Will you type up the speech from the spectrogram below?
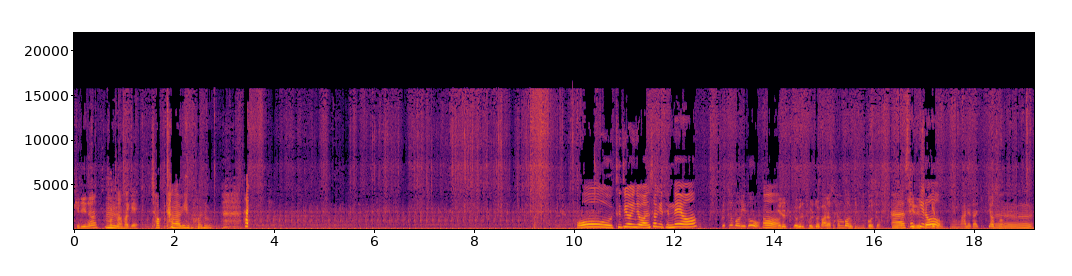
길이는 음. 적당하게. 적당하게 뭘. 오, 드디어 이제 완성이 됐네요. 끄트머리도 어. 얘를 여기를 돌돌 말아서 한 번 이렇게 묶어줘. 아, 길을 새끼로? 새끼로. 응, 안에다 이렇게 껴서 음,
